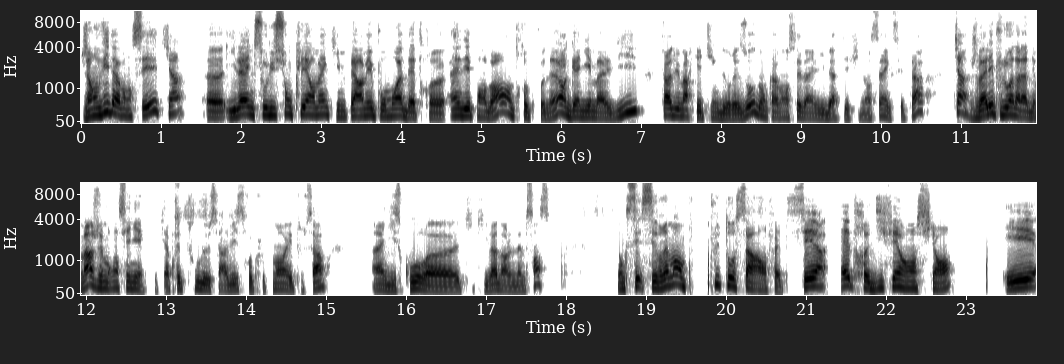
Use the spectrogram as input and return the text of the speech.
j'ai envie d'avancer, tiens, il a une solution clé en main qui me permet pour moi d'être indépendant, entrepreneur, gagner ma vie, faire du marketing de réseau, donc avancer vers une liberté financière, etc. Tiens, je vais aller plus loin dans la démarche, je vais me renseigner. Et puis après, tout le service, recrutement et tout ça, a un discours euh, qui, va dans le même sens. Donc, c'est vraiment plutôt ça, en fait. C'est être différenciant et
